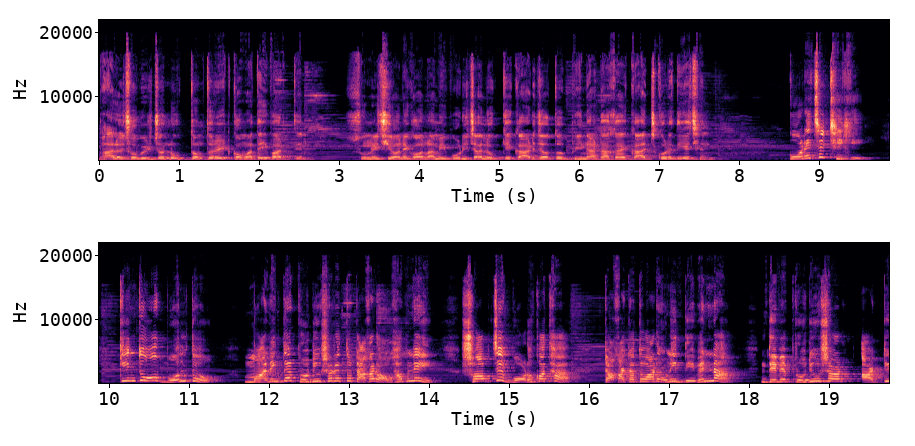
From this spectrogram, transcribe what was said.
ভালো ছবির জন্য উত্তম তো রেট কমাতেই পারতেন। শুনেছি অনেক অনামী পরিচালককে কার্যত বিনা টাকায় কাজ করে দিয়েছেন। করেছে ঠিকই কিন্তু ও বলতো মানিকদার প্রডিউসারের তো টাকার অভাব নেই। সবচেয়ে বড় কথা টাকাটা তো আর উনি দেবেন না দেবে প্রডিউসার আর ডি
